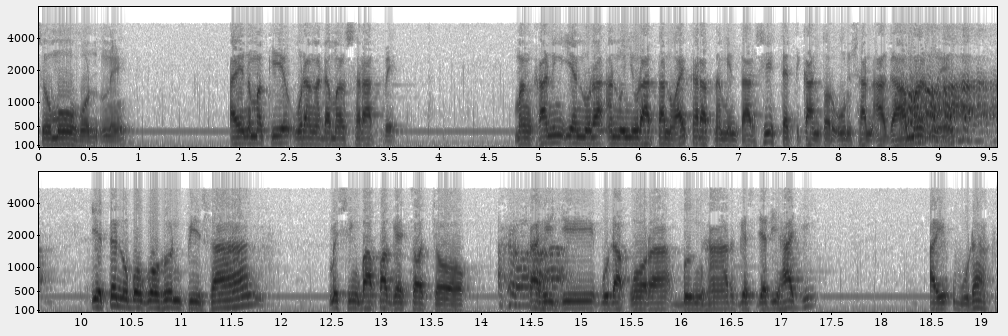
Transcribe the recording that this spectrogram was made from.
sumhun urang ada malserat mangkaning ia nura anu nyuratan wae karatna mintar sih teti kantor urusan agama ne? Ieu teh nu pisan mesing bapak ge cocok. kahiji budak ngora Benghar guys jadi haji Ayu budak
